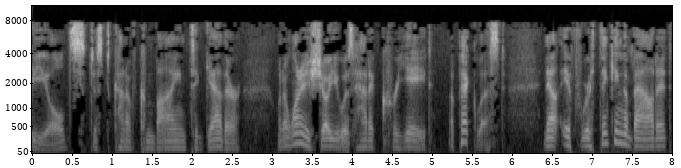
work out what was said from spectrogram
fields, just kind of combined together, what I wanted to show you was how to create a pick list. Now, if we're thinking about it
